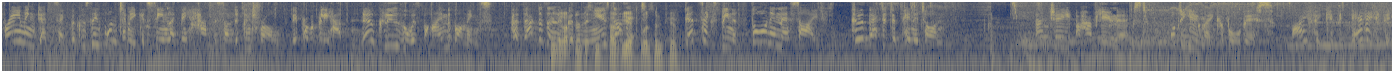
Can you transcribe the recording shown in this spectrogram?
framing DedSec because they want to make it seem like they have this under control. They probably have no clue who was behind the bombings. But that doesn't bin look gerade good ein on the bisschen news, does verwirrt. it? Wo sind wir? DedSec's been a thorn in their side. Who better to pin it on? Angie, I have you next. What do you make of all this? I think if anything,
